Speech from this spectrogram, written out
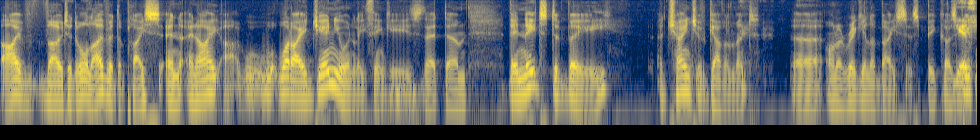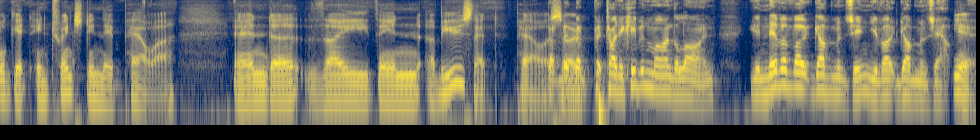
I've voted all over the place, and and I uh, w- what I genuinely think is that um, there needs to be a change of government. uh, on a regular basis because Yes. people get entrenched in their power and uh, they then abuse that power. But, so, but, but Tony, keep in mind the line: you never vote governments in, you vote governments out. yeah.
